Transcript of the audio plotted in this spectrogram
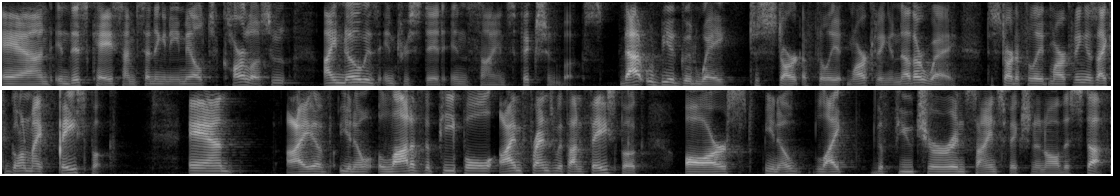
And in this case, I'm sending an email to Carlos, who I know is interested in science fiction books. That would be a good way to start affiliate marketing. Another way to start affiliate marketing is I could go on my Facebook and I have, you know, a lot of the people I'm friends with on Facebook are, you know, like the future and science fiction and all this stuff.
